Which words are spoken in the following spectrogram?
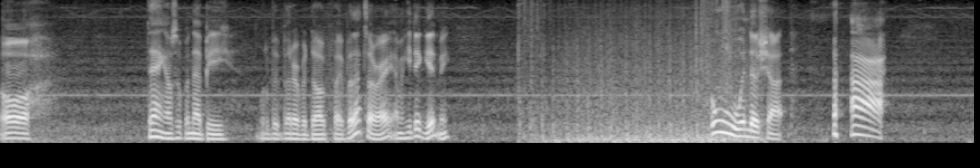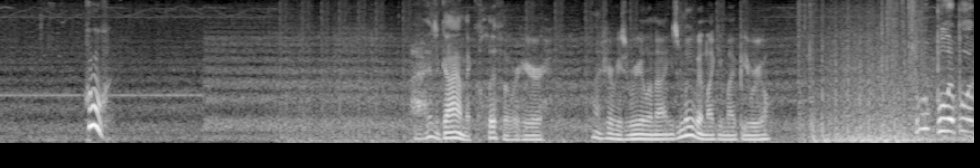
Oh. Dang, I was hoping that'd be a little bit better of a dogfight, but that's alright. I mean, he did get me. Ooh, window shot. Ha ha! Whew. Ah, there's a guy on the cliff over here. I'm not sure if he's real or not. He's moving like he might be real. Ooh, blip, blip.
